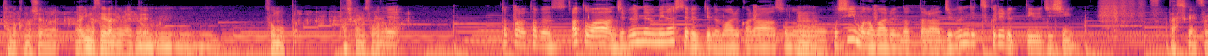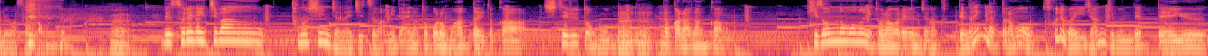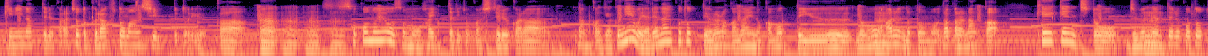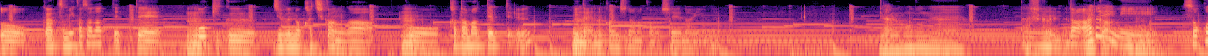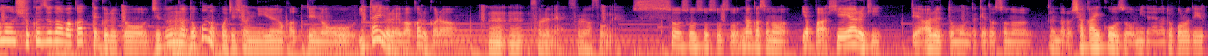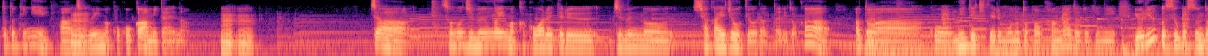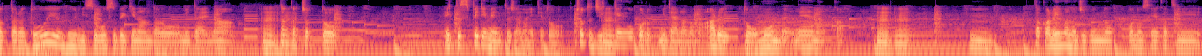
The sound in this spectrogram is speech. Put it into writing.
たのかもしれない。だから今セイラに言われて。うんうんうんうん。そう思った。確かにそうだわ、ねだから多分あとは自分で生み出してるっていうのもあるからその、うん。欲しいものがあるんだったら自分で作れるっていう自信。確かにそれはそうかも。うん。でそれが一番楽しいんじゃない？実はみたいなところもあったりとかしてると思うんだよね、うんうんうん。だからなんか既存のものにとらわれるんじゃなくってないんだったらもう作ればいいじゃん自分でっていう気になってるからちょっとクラフトマンシップというか、うんうんうんうん。そこの要素も入ったりとかしてるからなんか逆に言えばやれないことって世の中ないのかもっていうのもあるんだと思う、だからなんか経験値と自分でやってることとが積み重なってって、うん。大きく自分の価値観がうんこう固まってってるみたいな感じなのかもしれないよね。なるほどね。確かに、うん。だある意味、そこの縮図が分かってくると自分がどこのポジションにいるのかっていうのを痛いぐらい分かるから、うんうん。それね。それはそうね。そうそうそうそうそう。なんかそのやっぱヒエラルキーってあると思うんだけどそのなんだろう社会構造みたいなところで言った時にあうん。自分今ここかみたいな、うんうん。じゃあその自分が今囲われてる自分の社会状況だったりとかあとはこう見てきてるものとかを考えた時によりよく過ごすんだったらどういうふうに過ごすべきなんだろうみたいなうんうん。なんかちょっとエクスペリメントじゃないけどちょっと実験心みたいなのもあると思うんだよねなんか。うんうん。うん、だから今の自分のここの生活に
